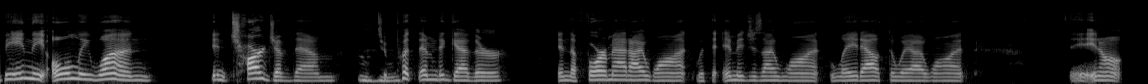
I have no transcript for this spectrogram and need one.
being the only one in charge of them mm-hmm. to put them together in the format I want, with the images I want, laid out the way I want. You know,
